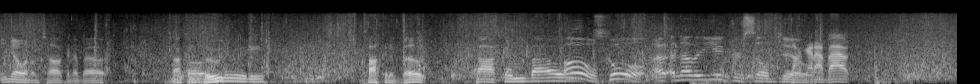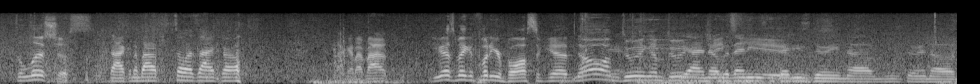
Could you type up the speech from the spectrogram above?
You know what I'm talking about. Talking boot. Moody. Talking a boat. Talking about. Oh, cool. A- another Yggdrasil do. Talking about. Delicious. Talking about so as I go. Talking about. You guys making fun of your boss again? No, I'm doing. I'm doing. Yeah, I know, but then he's, then he's doing um, he's doing um,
